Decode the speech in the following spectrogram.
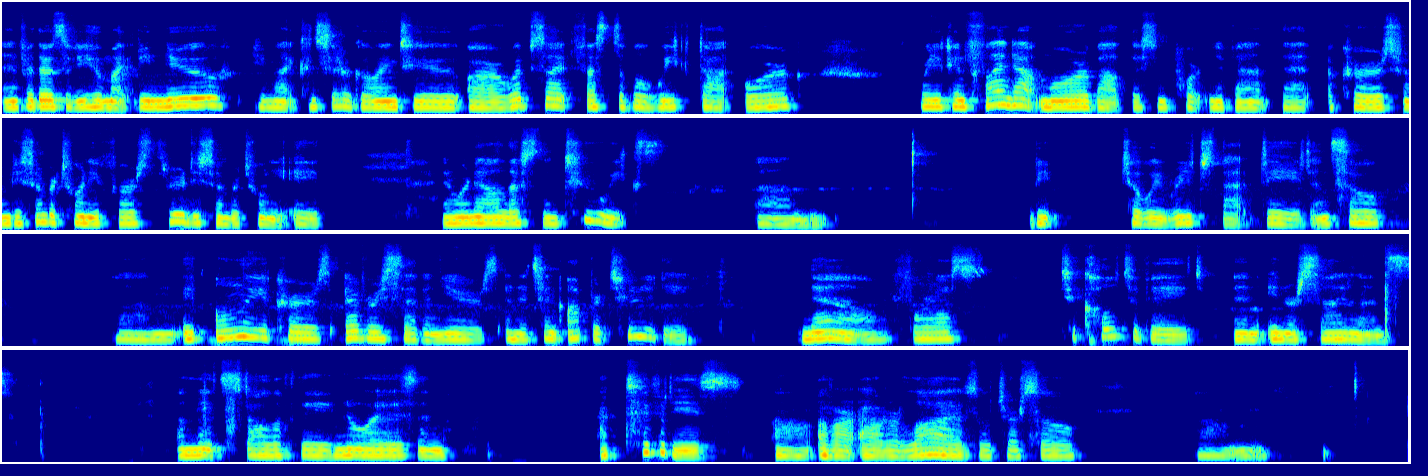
And for those of you who might be new, you might consider going to our website, festivalweek.org, where you can find out more about this important event that occurs from December 21st through December 28th and we're now less than two weeks um, be, till we reach that date. And so um, it only occurs every seven years, and it's an opportunity now for us to cultivate an inner silence amidst all of the noise and activities uh, of our outer lives, which are so um,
